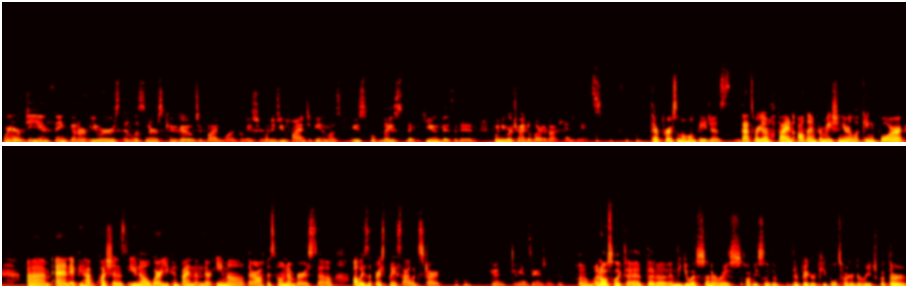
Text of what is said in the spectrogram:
where do you think that our viewers and listeners can go to find more information? What did you find to be the most useful place that you visited when you were trying to learn about candidates? their personal homepages. That's where you'll find all the information you're looking for. Um, and if you have questions, you know where you can find them their email, their office phone numbers. So, always the first place I would start. Good. Good answer, Angelica. Um, I'd also like to add that uh, in the U.S. Senate race, obviously they're, they're bigger people; it's harder to reach, but they're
